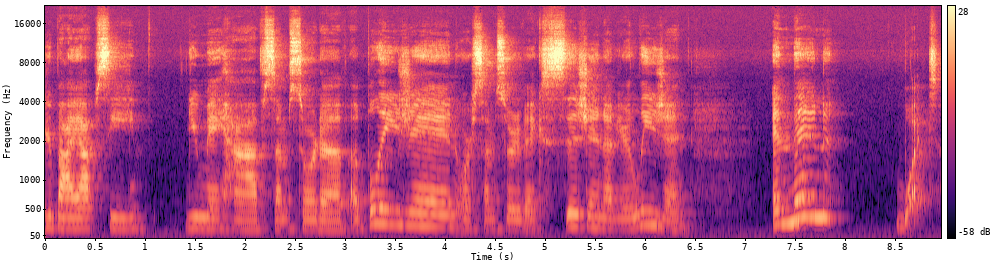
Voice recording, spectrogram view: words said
your biopsy, you may have some sort of ablation or some sort of excision of your lesion. And then what?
